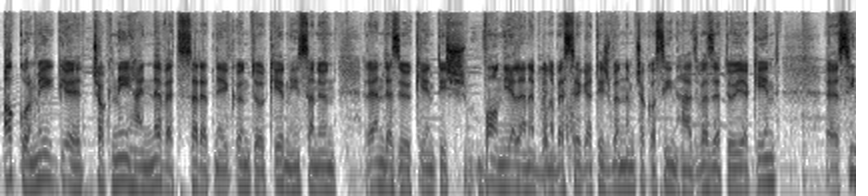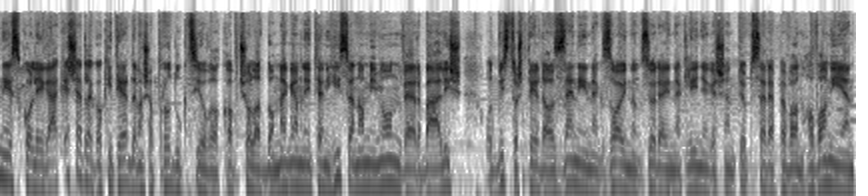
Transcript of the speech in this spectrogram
Akkor még eh, csak néhány nevet szeretnék öntől kérni, hiszen ön rendezőként is van jelen ebben a beszélgetésben, nem csak a színház vezetőjeként. Eh, színész kollégák, esetleg akit érdemes a produkcióval kapcsolatban megemlíteni, hiszen ami nonverbális, ott biztos például a zenének, zajnak, zörejnek lényegesen több szerepe van. Ha van ilyen,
